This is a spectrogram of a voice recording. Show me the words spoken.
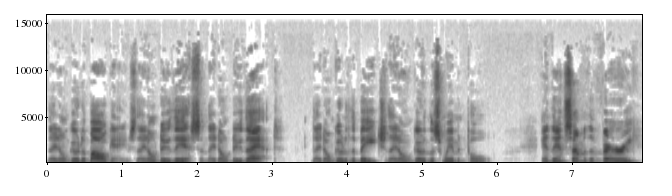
They don't go to ball games. They don't do this and they don't do that. They don't go to the beach. They don't go to the swimming pool. And then some of the very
